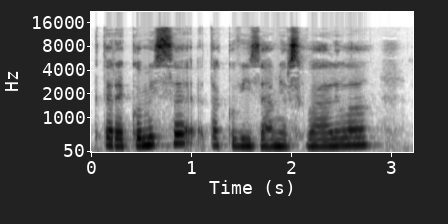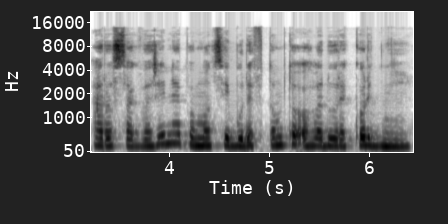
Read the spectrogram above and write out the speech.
které komise takový záměr schválila a rozsah veřejné pomoci bude v tomto ohledu rekordní.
